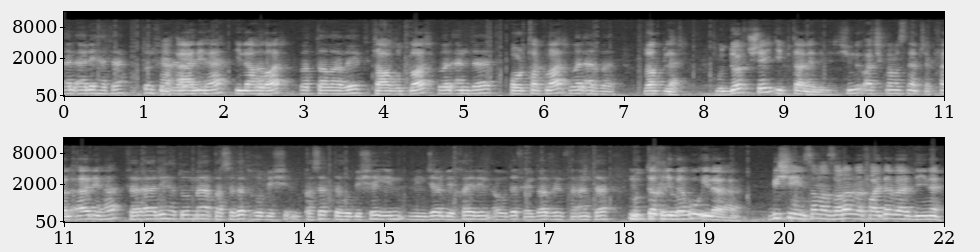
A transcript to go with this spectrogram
El-alihete tunfil alihe ilahlar ve tavagit tağutlar ve endet ortaklar ve erbab Rabler. Bu dört şey iptal edilir. Şimdi açıklamasını yapacak. Fel alihe Fel alihetu ma qasadethu bi qasadtehu bi şey'in min celbi hayrin ev def'i darrin fe ente muttehidehu ilaha. Bir şey insana zarar ve fayda verdiğine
